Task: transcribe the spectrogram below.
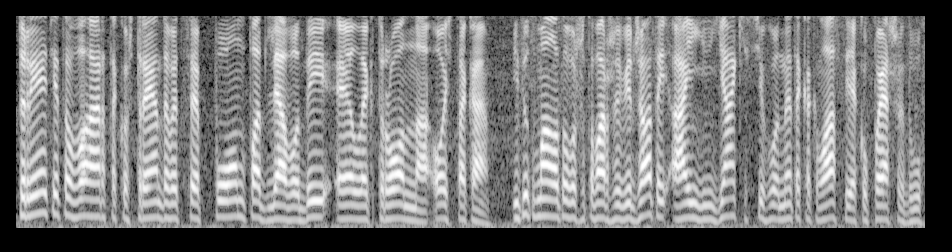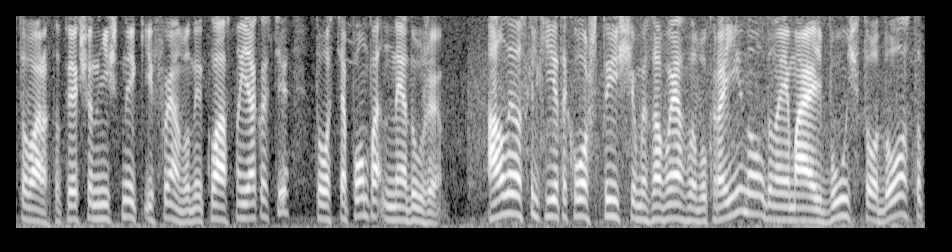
Третій товар, також трендовий, це помпа для води електронна. Ось така. І тут мало того, що товар вже віджатий, а й якість його не така класна, як у перших двох товарах. Тобто, якщо нічник і фен вони класної якості, то ось ця помпа не дуже. Але оскільки є також ти, що ми завезли в Україну, до неї мають будь-хто доступ,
